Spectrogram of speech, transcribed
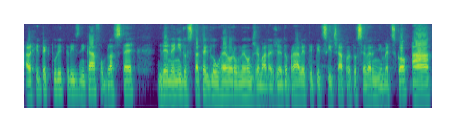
architektury, který vzniká v oblastech, kde není dostatek dlouhého rovného dřeva, takže je to právě typický třeba pro to severní Německo. A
